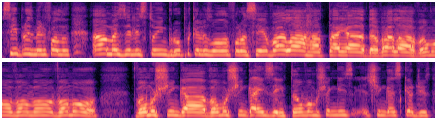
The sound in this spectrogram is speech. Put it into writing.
simplesmente falando, ah, mas eles estão em grupo porque eles vão lá e falam assim, vai lá, rataiada, vai lá, vamos, vamos, vamos, vamos, vamos xingar, vamos xingar isentão, vamos xingar, xingar esquerdista.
